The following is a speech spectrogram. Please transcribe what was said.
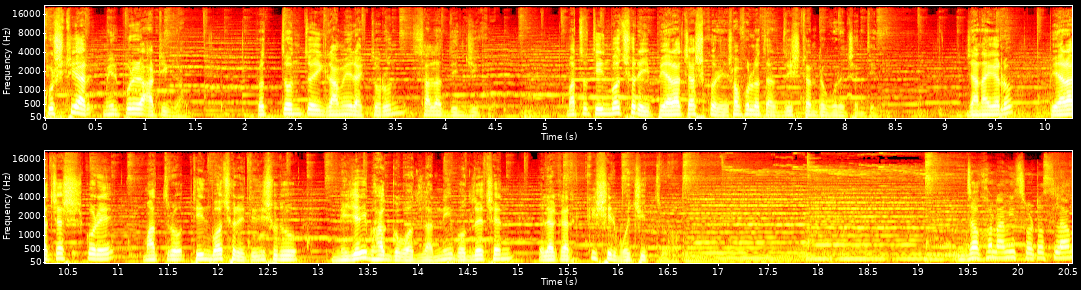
কুষ্টিয়ার মিরপুরের আটি গ্রাম। প্রত্যন্ত এই গ্রামের এক তরুণ সালাদ্দিন জিকু। মাত্র তিন বছরেই পেয়ারা চাষ করে সফলতার দৃষ্টান্ত গড়েছেন তিনি। জানা গেল, পেয়ারা চাষ করে মাত্র তিন বছরে তিনি শুধু নিজেরই ভাগ্য বদলাননি, বদলেছেন এলাকার কৃষির বৈচিত্র্য। যখন আমি ছোট ছিলাম,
